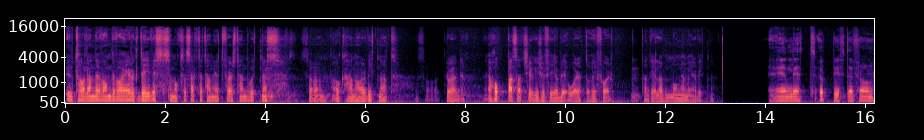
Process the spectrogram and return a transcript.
uttalande om det var Eric Davis som också sagt att han är ett first hand witness. Så, och han har vittnat. Så tror jag, det. jag hoppas att 2024 blir året då vi får ta del av många mer vittnen. Enligt uppgifter från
